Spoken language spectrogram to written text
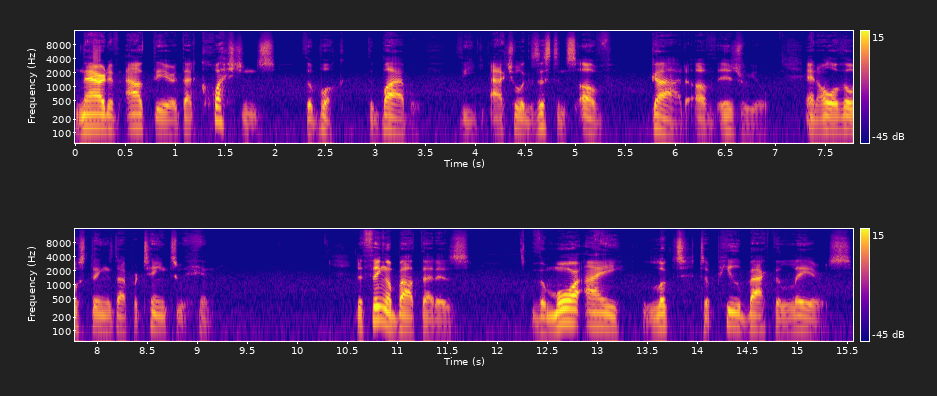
narrative out there that questions the book, the Bible, the actual existence of God, of Israel, and all of those things that pertain to Him. The thing about that is, the more I looked to peel back the layers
